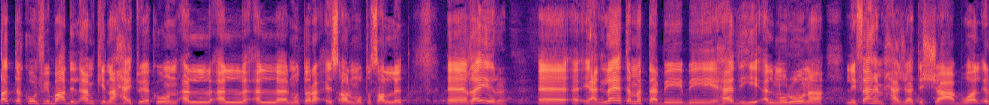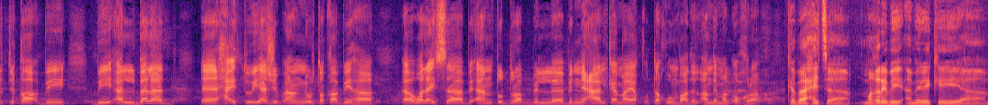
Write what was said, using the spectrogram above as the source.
قد تكون في بعض الأمكنة حيث يكون المترأس أو المتسلط غير يعني لا يتمتع بهذه المرونة لفهم حاجات الشعب والارتقاء بالبلد حيث يجب أن يرتقى بها وليس بأن تضرب بالنعال كما تقوم بعض الأنظمة الأخرى. كباحث آه، مغربي أمريكي آه،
